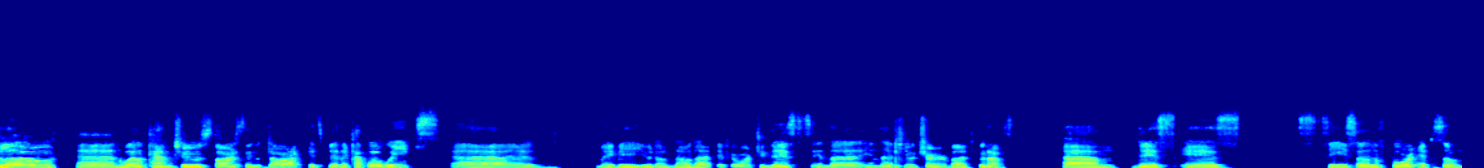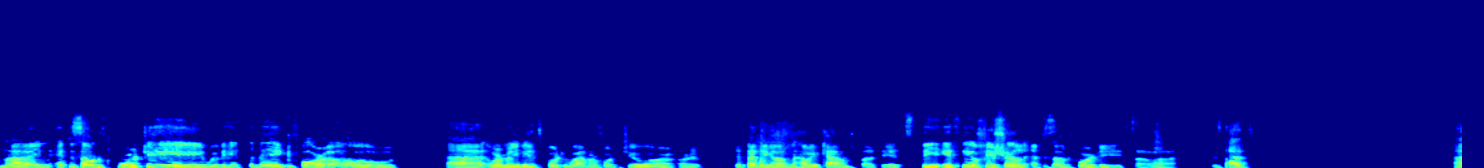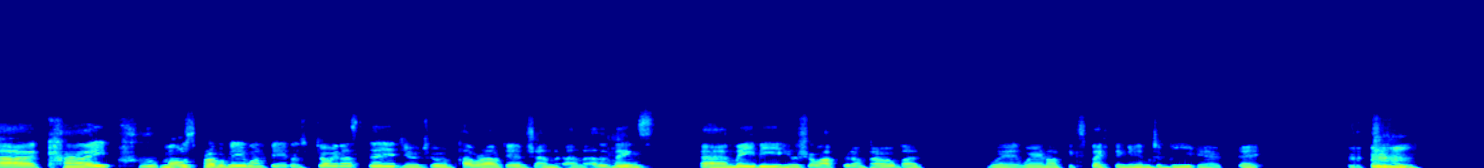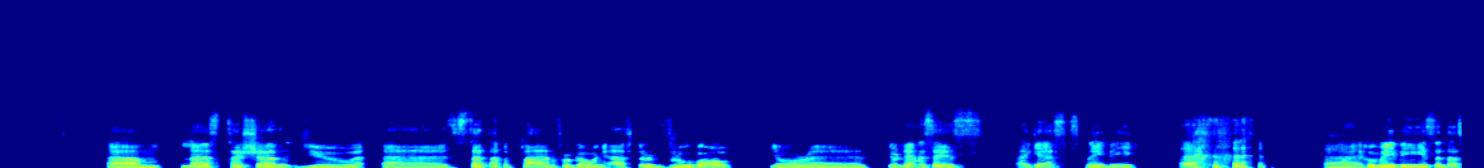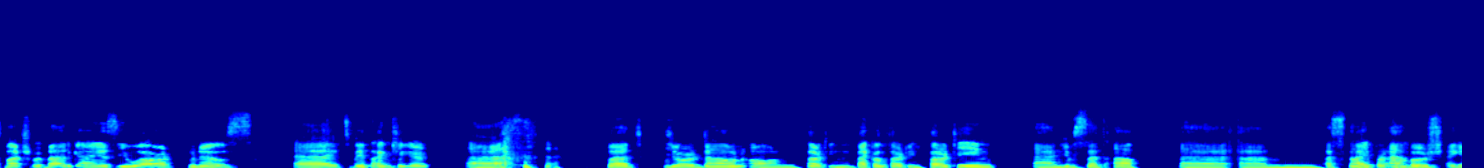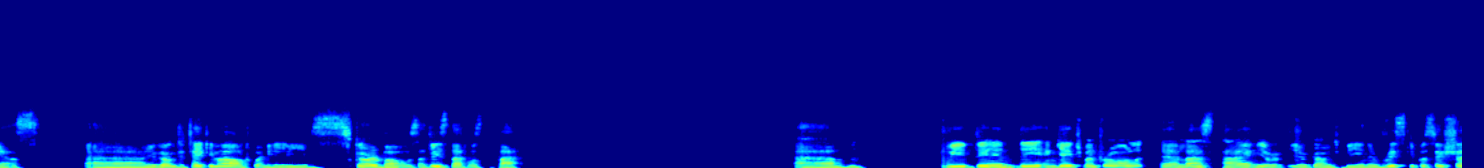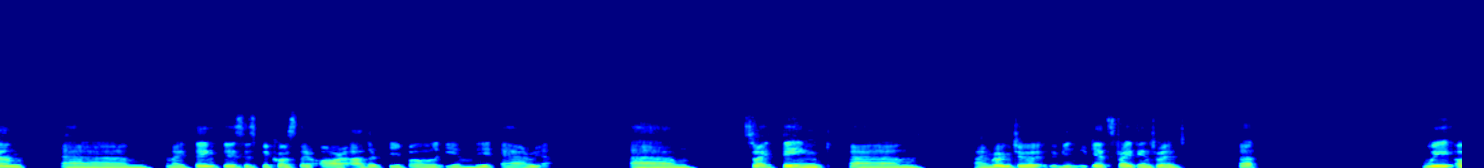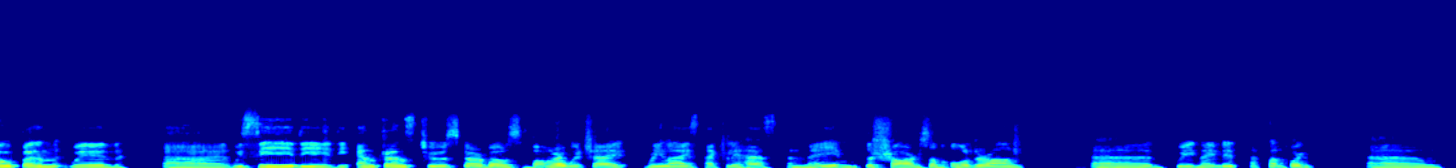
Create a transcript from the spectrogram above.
Hello and welcome to Stars in the Dark. It's been a couple of weeks. Uh, maybe you don't know that if you're watching this in the in the future, but who knows? Um, this is season four, episode nine, episode forty. We've hit the big four zero, uh, or maybe it's forty one or forty two, or, or depending on how you count. But it's the it's the official episode forty. So uh, is that? Uh, Kai pr- most probably won't be able to join us today due to a power outage and, and other Mm. things. Uh, maybe he'll show up, we don't know, but we're, we're not expecting him to be here today. um, last session, you uh, set up a plan for going after Vruvo, your uh, your nemesis, I guess, maybe. Uh, who maybe isn't as much of a bad guy as you are. Who knows? Uh, it's a bit unclear. Uh, but you're down on 13, back on 1313, and you've set up uh, um, a sniper ambush, I guess. Uh, you're going to take him out when he leaves Scurbos. At least that was the plan. Um, we did the engagement roll uh, last time. You're you're going to be in a risky position, um, and I think this is because there are other people in the area. Um, so I think um, I'm going to get straight into it. Uh, we open with uh, we see the the entrance to Scarbo's bar, which I realized actually has a name, the Shards of Alderaan. Uh, we named it at some point. Um,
